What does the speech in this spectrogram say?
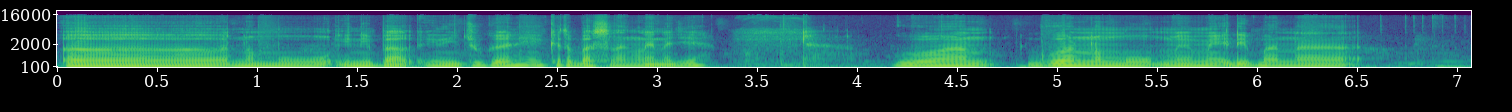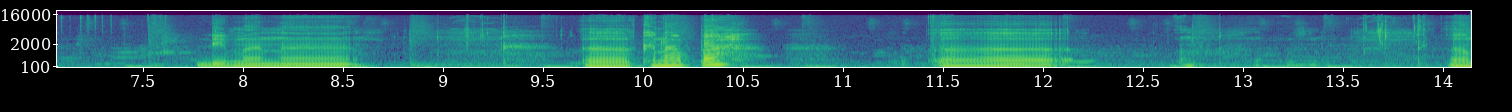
uh, nemu ini bak ini juga nih kita bahas yang lain aja. Gue gue nemu meme di mana di mana uh, kenapa uh, uh,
